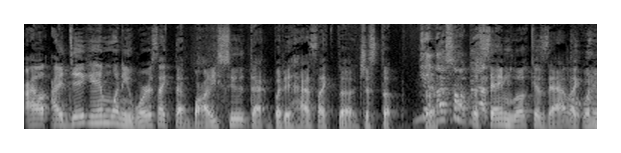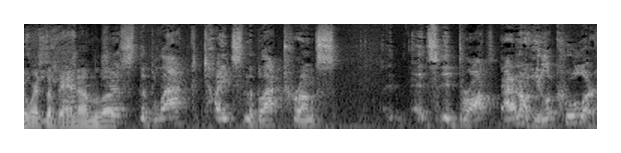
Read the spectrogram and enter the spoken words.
I I dig him when he wears like that bodysuit that, but it has like the just the Yeah, the, that's not the same look as that. Like when, he wears the had Venom look. just the black tights and the black trunks. It's it brought. I don't know. He looked cooler.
